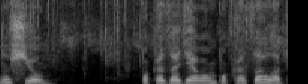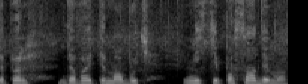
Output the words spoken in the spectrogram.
Ну що, показати я вам показала, а тепер давайте, мабуть, в місті посадимо.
